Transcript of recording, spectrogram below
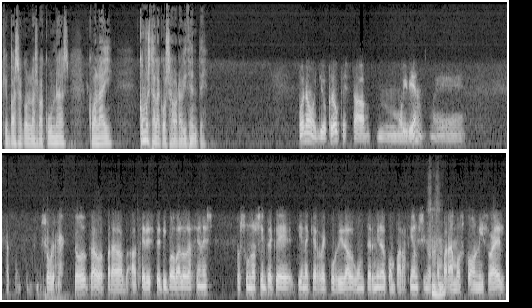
qué pasa con las vacunas, cuál hay. ¿Cómo está la cosa ahora, Vicente? Bueno, yo creo que está muy bien. Eh, sobre todo, claro, para hacer este tipo de valoraciones, pues uno siempre que tiene que recurrir a algún término de comparación. Si nos comparamos con Israel,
